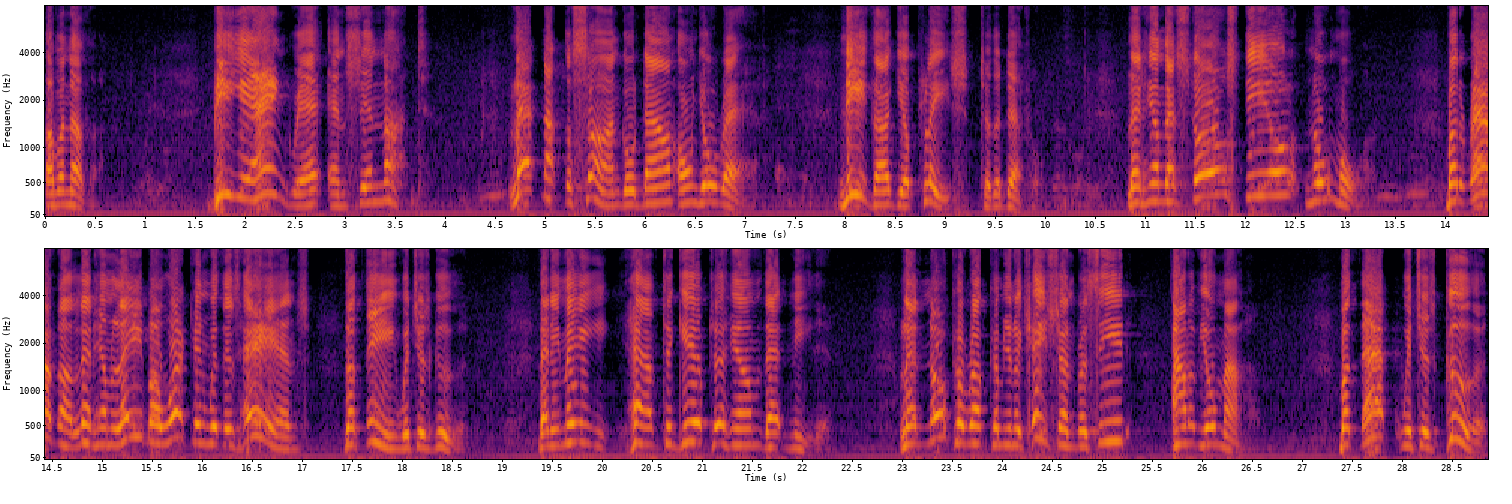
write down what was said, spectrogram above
of another. Be ye angry and sin not. Let not the sun go down on your wrath, neither give place to the devil. Let him that stole steal no more, but rather let him labor working with his hands the thing which is good, that he may have to give to him that needeth. Let no corrupt communication proceed out of your mouth, but that which is good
